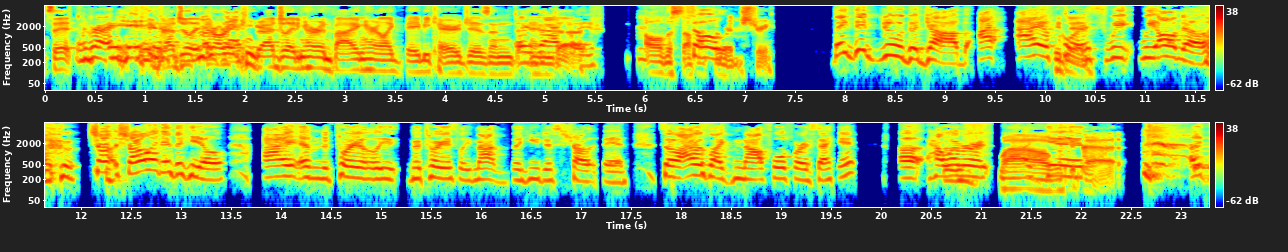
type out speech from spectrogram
That's it. Right. Congratulate. They're already congratulating her and buying her like baby carriages and exactly. and uh, all the stuff so, off the registry. They did do a good job. I, I of course, did. we we all know Char- Charlotte is a heel. I am notoriously notoriously not the hugest Charlotte fan, so I was like not fooled for a second. Uh, however, wow, again, look at that.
